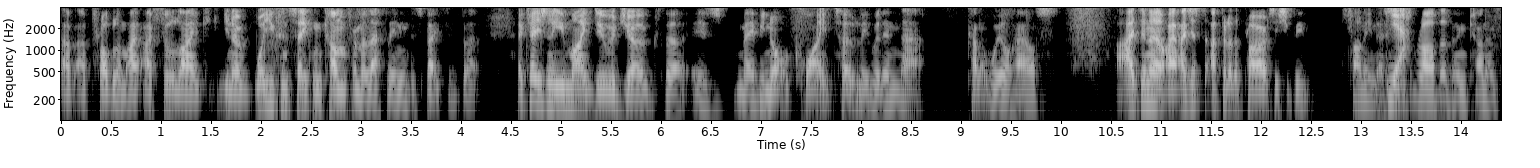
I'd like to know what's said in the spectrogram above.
a, a problem. I, I feel like you know what you can say can come from a left-leaning perspective, but occasionally you might do a joke that is maybe not quite totally within that kind of wheelhouse. I don't know. I, I just I feel like the priority should be funniness Yeah. rather than kind of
